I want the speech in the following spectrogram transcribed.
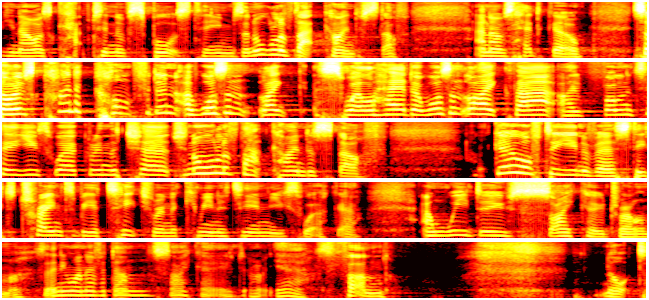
you know, I was captain of sports teams and all of that kind of stuff. And I was head girl. So I was kind of confident. I wasn't like a swell head. I wasn't like that. I volunteer youth worker in the church and all of that kind of stuff. Go off to university to train to be a teacher in a community and youth worker. And we do psychodrama. Has anyone ever done psycho? Yeah, it's fun not.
